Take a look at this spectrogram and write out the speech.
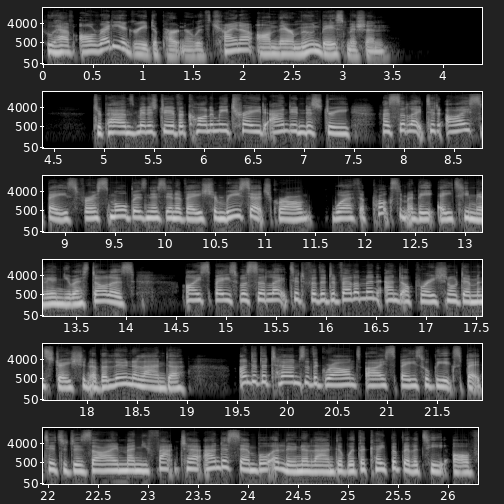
who have already agreed to partner with China on their moon base mission. Japan's Ministry of Economy, Trade and Industry has selected iSpace for a small business innovation research grant worth approximately 80 million US dollars. iSpace was selected for the development and operational demonstration of a lunar lander. Under the terms of the grant, iSpace will be expected to design, manufacture, and assemble a lunar lander with the capability of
